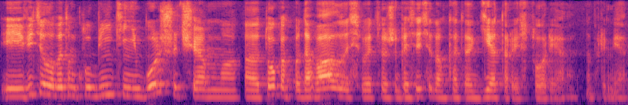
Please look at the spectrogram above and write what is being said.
И видела в этом клубники не больше, чем э, то, как подавалось в этой же газете там какая-то гетеро-история, например.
